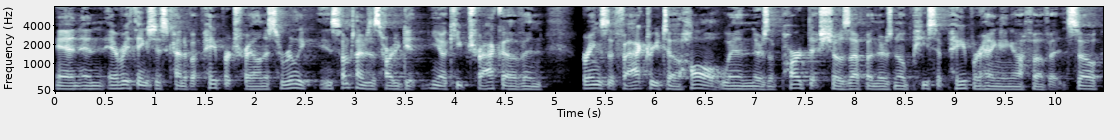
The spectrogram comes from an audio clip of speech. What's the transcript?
and, and everything's just kind of a paper trail. And it's really, sometimes it's hard to get, you know, keep track of. And brings the factory to a halt when there's a part that shows up and there's no piece of paper hanging off of it. So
